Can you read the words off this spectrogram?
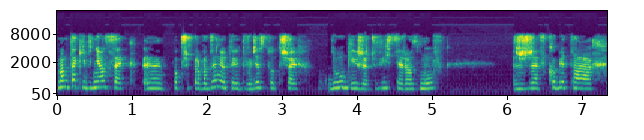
Mam taki wniosek y, po przeprowadzeniu tych 23 długich rzeczywiście rozmów, że w kobietach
